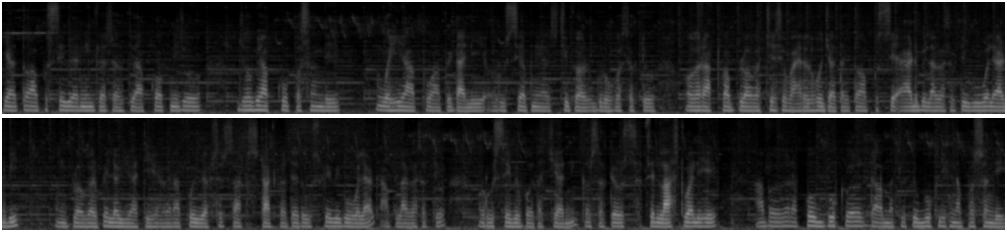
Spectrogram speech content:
किया तो आप उससे भी अर्निंग कर सकते हो। आपको अपनी जो जो भी आपको पसंद है वही आप वहाँ पे डालिए और उससे अपने अच्छी ग्रो कर सकते हो। अगर आपका ब्लॉग अच्छे से वायरल हो जाता है तो आप उससे ऐड भी लगा सकते हो गूगल ऐड भी ब्लॉगर पे लग जाती है। अगर आप कोई वेबसाइट स्टार्ट करते हैं तो उस पर भी गूगल ऐड आप लगा सकते हो और उससे भी बहुत अच्छी अर्निंग कर सकते हो। और सबसे लास्ट वाली है, आप अगर आपको बुक मतलब कि बुक लिखना पसंद है,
